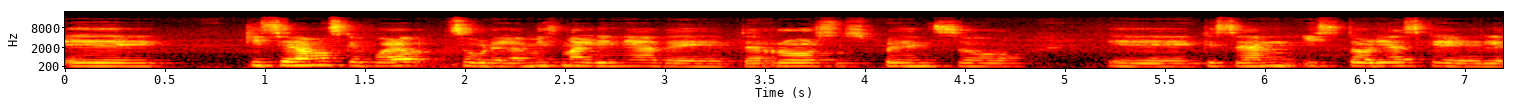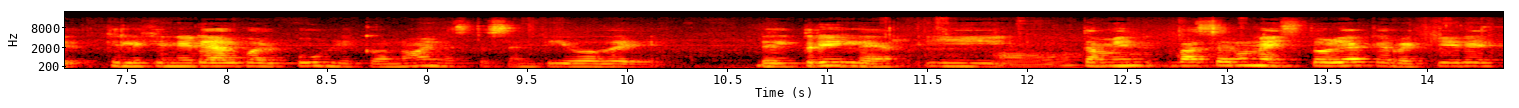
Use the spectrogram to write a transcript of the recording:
eh, quisiéramos que fuera sobre la misma línea de terror, suspenso, eh, que sean historias que le, que le genere algo al público, ¿no? En este sentido de, del thriller. Y también va a ser una historia que requiere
